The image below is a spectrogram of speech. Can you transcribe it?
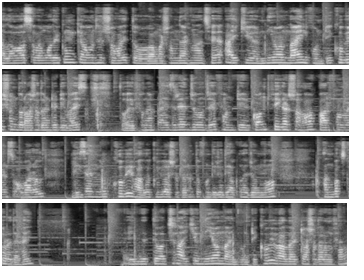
Hello আসসালামু আলাইকুম। কেমন আছেন সবাই? তো আমার সামনে এখন আছে আইকিউ এর নিও নাইন ফোনটি। খুবই সুন্দর, অসাধারণ একটি ডিভাইস তো এই ফোনের প্রাইস রেঞ্জ অনুযায়ী ফোনটির কনফিগার সহ পারফরমেন্স ওভারঅল ডিজাইন লুক খুবই ভালো, খুবই অসাধারণ। তো ফোনটি যদি আপনার জন্য আনবক্স করে দেখাই। এই দেখতে পাচ্ছেন আইকিউ নিও নাইন ফোনটি। খুবই ভালো, একটা অসাধারণ ফোন।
